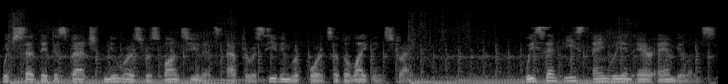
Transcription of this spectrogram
which said they dispatched numerous response units after receiving reports of the lightning strike. We sent East Anglian Air Ambulance,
